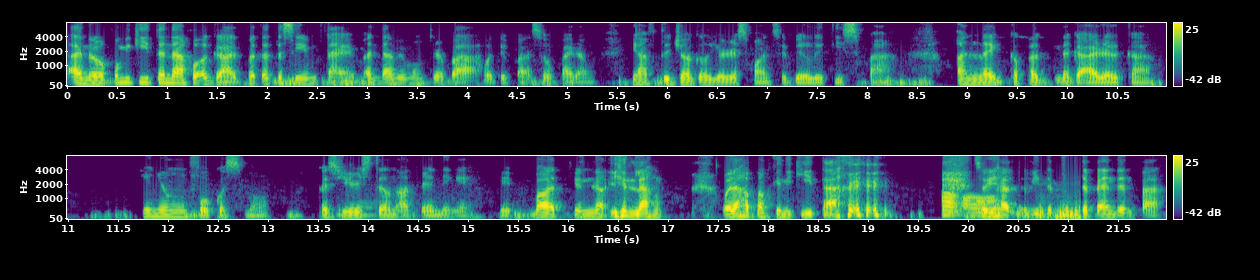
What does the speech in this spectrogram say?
ano, kumikita na ako agad, but at the same time, ang dami mong trabaho, 'di ba? So parang you have to juggle your responsibilities pa. Unlike kapag nag-aaral ka, yun yung focus mo because you're still not earning eh. But yun lang, yun lang. Wala ka pang kinikita. So you have to be de- dependent pa.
